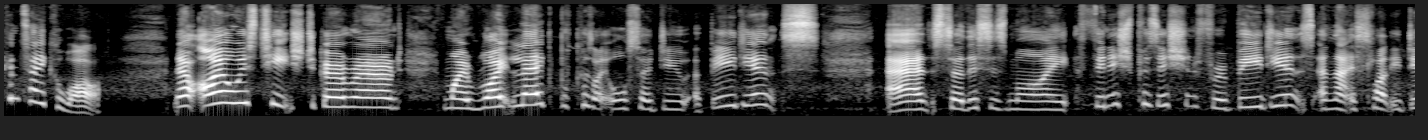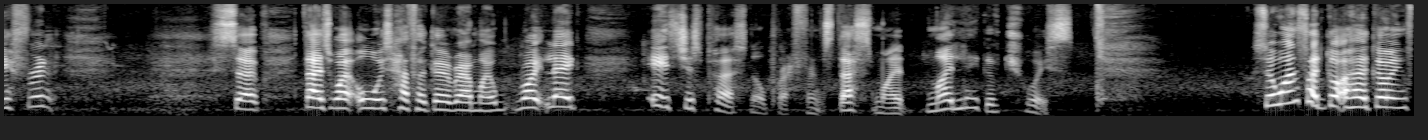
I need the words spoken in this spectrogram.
It can take a while. Now I always teach to go around my right leg because I also do obedience. And so this is my finish position for obedience and that is slightly different. So that is why I always have her go around my right leg. It's just personal preference. That's my, my leg of choice. So once I'd got her going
